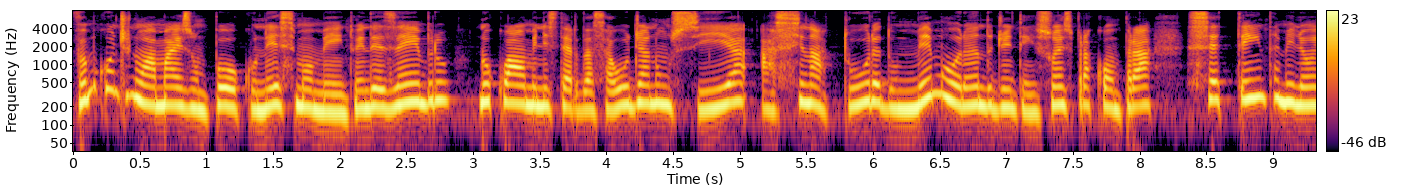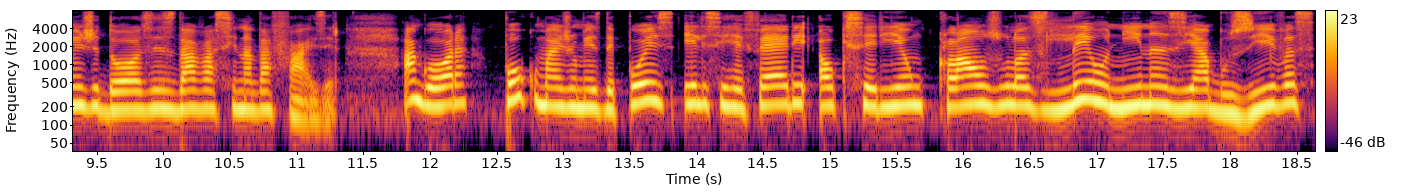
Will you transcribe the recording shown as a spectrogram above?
Vamos continuar mais um pouco nesse momento, em dezembro, no qual o Ministério da Saúde anuncia a assinatura do memorando de intenções para comprar 70 milhões de doses da vacina da Pfizer. Agora, pouco mais de um mês depois, ele se refere ao que seriam cláusulas leoninas e abusivas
